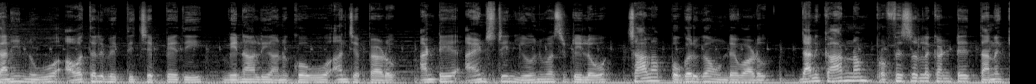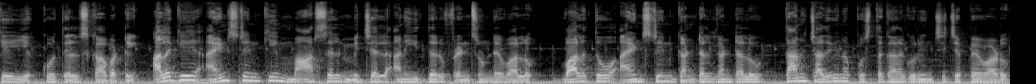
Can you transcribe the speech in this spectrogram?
కానీ నువ్వు అవతలి వ్యక్తి చెప్పేది వినాలి అనుకోవు అని చెప్పాడు. అంటే ఐన్స్టీన్ యూనివర్సిటీలో చాలా పొగరుగా ఉండేవాడు. దాని కారణం ప్రొఫెసర్ల కంటే తనకే ఎక్కువ తెలుసు కాబట్టి. అలాగే ఐన్స్టీన్కి మార్సెల్ మిచెల్ అని ఇద్దరు ఫ్రెండ్స్ ఉండేవాళ్ళు. వాళ్ళతో ఐన్స్టీన్ గంటలు గంటలు తాను చదివిన పుస్తకాల గురించి చెప్పేవాడు.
